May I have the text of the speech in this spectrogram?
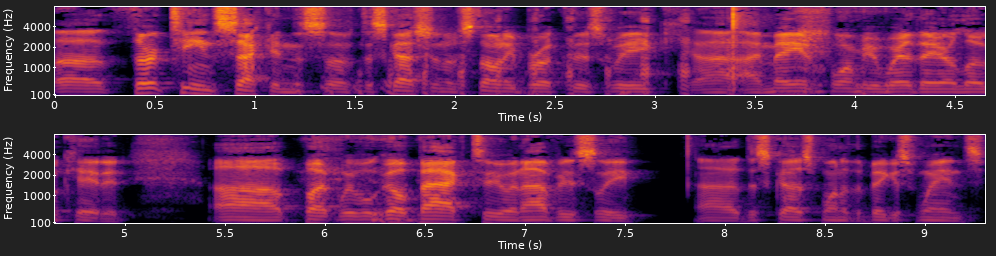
uh, 13 seconds of discussion of Stony Brook this week. Uh, I may inform you where they are located, uh, but we will go back to and obviously uh, discuss one of the biggest wins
